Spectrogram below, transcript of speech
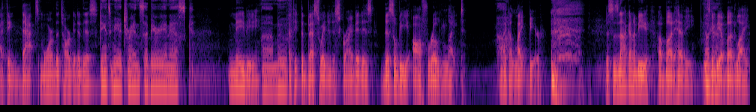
I think that's more of the target of this. think it's gonna be a Trans Siberian esque Maybe. uh, move. I think the best way to describe it is this will be off road light, Ah. like a light beer. this is not going to be a Bud Heavy. This is going to be a Bud Light.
